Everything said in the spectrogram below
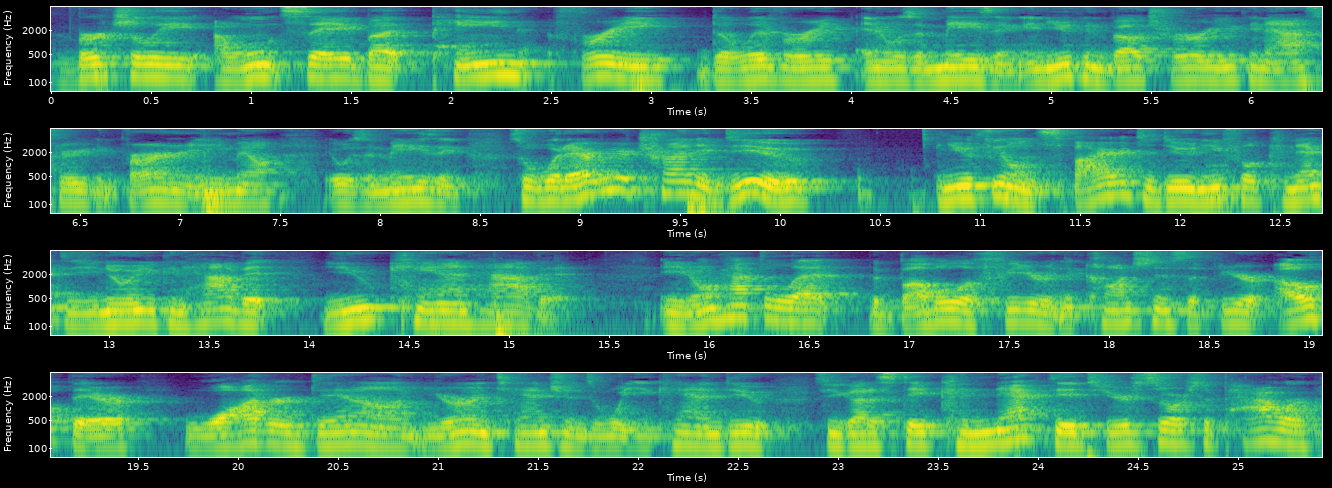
virtually, I won't say, but pain free delivery, and it was amazing. And you can vouch for her, you can ask her, you can fire her an email. It was amazing. So, whatever you're trying to do, and you feel inspired to do, and you feel connected, you know you can have it, you can have it. And you don't have to let the bubble of fear and the consciousness of fear out there water down your intentions and what you can do. So you got to stay connected to your source of power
